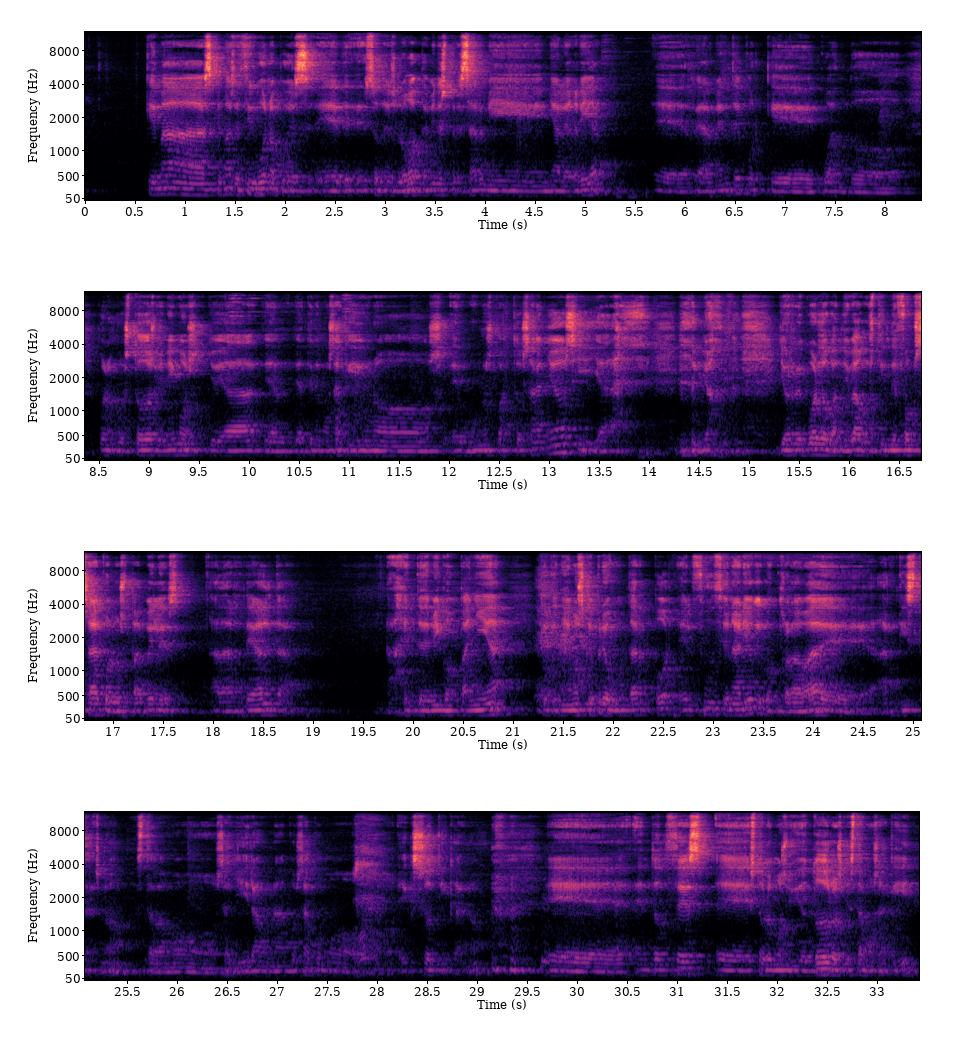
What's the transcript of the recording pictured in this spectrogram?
¿qué, más, ¿Qué más decir? Bueno, pues eh, eso desde luego también expresar mi, mi alegría eh, realmente, porque cuando, bueno, pues todos venimos, yo ya, ya, tenemos aquí unos, eh, unos cuantos años y ya, yo, yo, recuerdo cuando iba Agustín de Foxa con los papeles a dar de alta a gente de mi compañía, que teníamos que preguntar por el funcionario que controlaba de artistas, ¿no? Estábamos allí, era una cosa como exótica, ¿no? Eh, entonces, esto lo hemos vivido todos los que estamos aquí,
